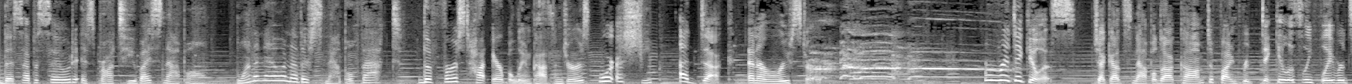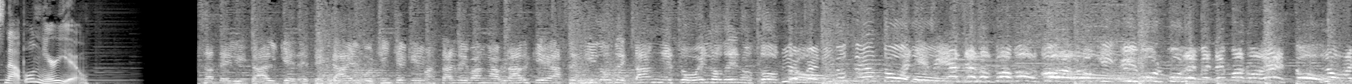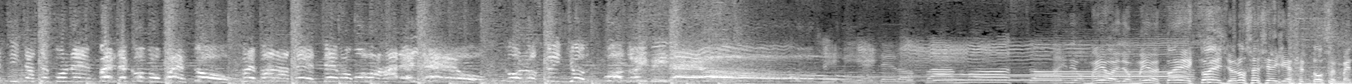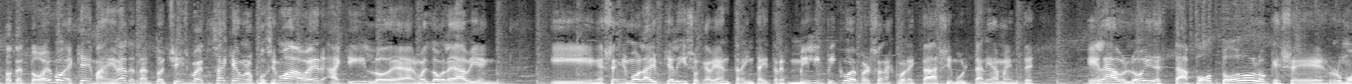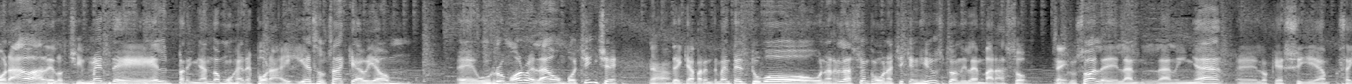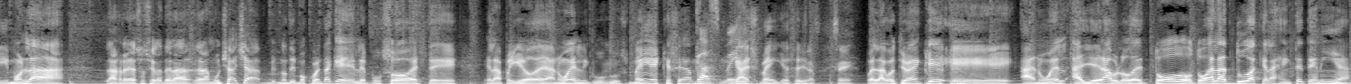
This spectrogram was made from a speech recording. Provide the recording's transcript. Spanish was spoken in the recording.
This episode is brought to you by Snapple. Want to know another Snapple fact? The first hot air balloon passengers were a sheep, a duck, and a rooster. Ridiculous. Check out snapple.com to find ridiculously flavored Snapple near you. Satelital que detecta el bochinche que más tarde van a hablar que hacen y dónde están, eso es lo de nosotros. ¡Bienvenidos sean todos! ¡Allí fíjense los famosos! Ahora Rocky y Burbu le meten mano a esto. Los artistas se ponen verde como puesto. Esto es, esto es, yo no sé si hay que hacer dos segmentos de esto, ¿eh? porque es que imagínate tanto chisme. Tú sabes que nos pusimos a ver aquí lo de Anuel AA bien. Y en ese mismo live que él hizo, que habían 33 mil y pico de personas conectadas simultáneamente, él habló y destapó todo lo que se rumoraba de los chismes de él preñando mujeres por ahí. Y eso, ¿sabes? Que había un, eh, un rumor, ¿verdad? Un bochinche Ajá. de que aparentemente él tuvo una relación con una chica en Houston y la embarazó. Sí. Incluso le- la, la niña, eh, los que sigue- seguimos la- las redes sociales de la, de la muchacha, nos dimos cuenta que le puso este el apellido de Anuel, Gu- Guzmán es que se llama. Gasmey. Gasmey, qué sé yo. Sí. Pues la cuestión es que eh, Anuel ayer habló de todo, todas las dudas que la gente tenía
